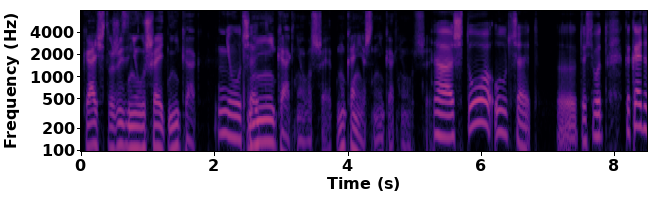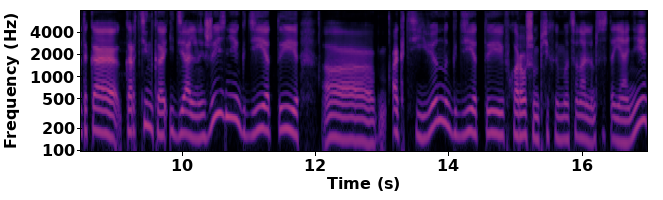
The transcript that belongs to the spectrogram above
качество жизни не улучшает никак. Не улучшает. Никак не улучшает. Ну, конечно, никак не улучшает. А, что улучшает? Э, То есть вот какая-то такая картинка идеальной жизни, где ты а, активен, где ты в хорошем психоэмоциональном состоянии,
